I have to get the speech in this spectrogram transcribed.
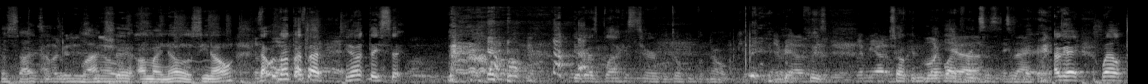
Besides like, the black nose. shit on my nose, you know? That was not that bad. You know what they say? yeah, guys, black is terrible. Don't people know? I'm. Okay, please. Token, Look, black yeah, princess. It's exactly. okay. Okay, well,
